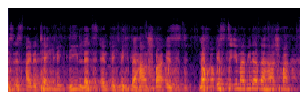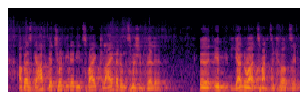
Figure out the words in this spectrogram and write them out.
es ist eine Technik, die letztendlich nicht beherrschbar ist. Noch ist sie immer wieder beherrschbar, aber es gab jetzt schon wieder die zwei kleineren Zwischenfälle äh, im Januar 2014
